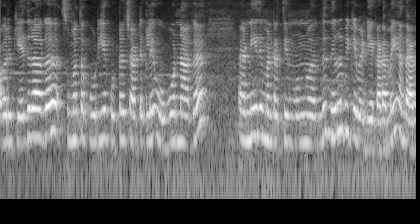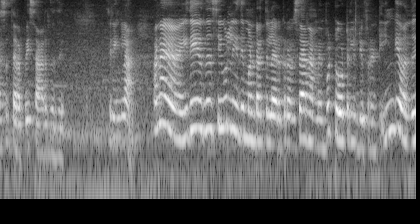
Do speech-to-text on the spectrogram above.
அவருக்கு எதிராக சுமத்தக்கூடிய குற்றச்சாட்டுகளை ஒவ்வொன்றாக நீதிமன்றத்தின் முன் வந்து நிரூபிக்க வேண்டிய கடமை அந்த அரசு தரப்பை சார்ந்தது. சரிங்களா? ஆனால் இதே வந்து சிவில் நீதிமன்றத்தில் இருக்கிற விசாரணை அமைப்பு டோட்டலி டிஃப்ரெண்ட் இங்கே வந்து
